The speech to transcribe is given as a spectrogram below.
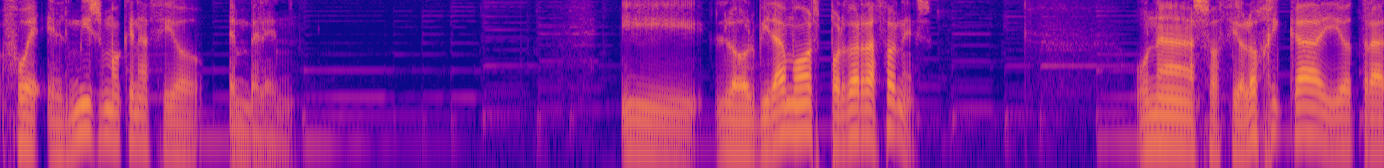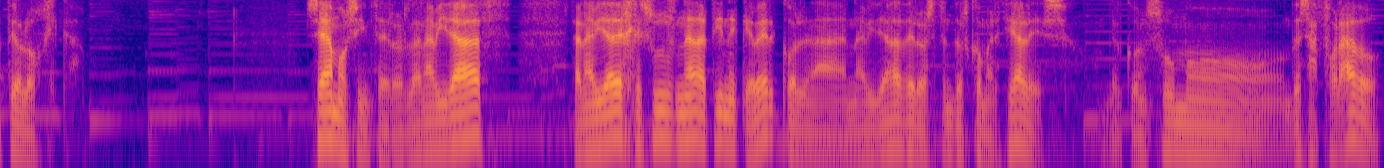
fue el mismo que nació en Belén. Y lo olvidamos por dos razones, una sociológica y otra teológica. Seamos sinceros, la Navidad, la Navidad de Jesús nada tiene que ver con la Navidad de los centros comerciales, del consumo desaforado,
